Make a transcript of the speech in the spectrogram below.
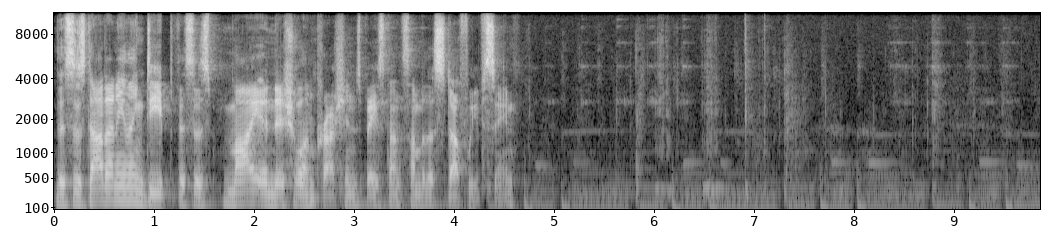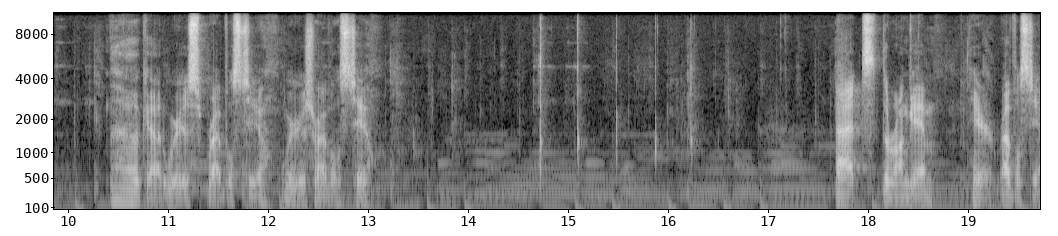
This is not anything deep. This is my initial impressions based on some of the stuff we've seen. Oh god, where is Rivals 2? Where is Rivals 2? That's the wrong game. Here, Rivals 2.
